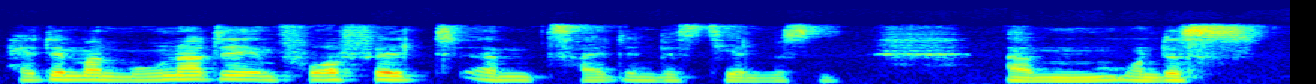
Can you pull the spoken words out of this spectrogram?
hätte man Monate im Vorfeld ähm, Zeit investieren müssen. Und das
